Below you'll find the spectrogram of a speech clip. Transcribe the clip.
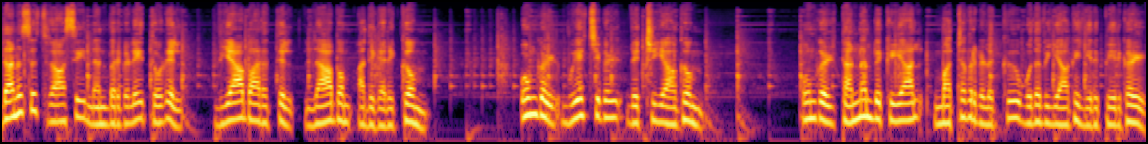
தனுசு ராசி நண்பர்களே தொழில் வியாபாரத்தில் லாபம் அதிகரிக்கும். உங்கள் முயற்சிகள் வெற்றியாகும். உங்கள் தன்னம்பிக்கையால் மற்றவர்களுக்கு உதவியாக இருப்பீர்கள்.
